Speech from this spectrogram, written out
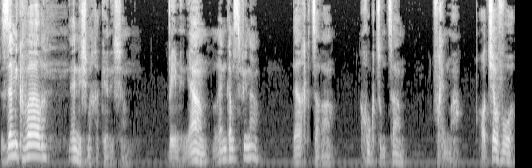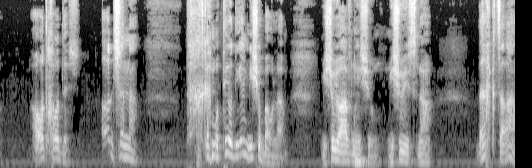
זה מכבר, אין איש מחכה לי שם. ואם אין ים, אין גם ספינה. דרך קצרה, חוג צומצם. ובכן מה? עוד שבוע, עוד חודש, עוד שנה. אחרי מותי עוד יהיה מישהו בעולם. מישהו יאהב מישהו, מישהו ישנא. דרך קצרה,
